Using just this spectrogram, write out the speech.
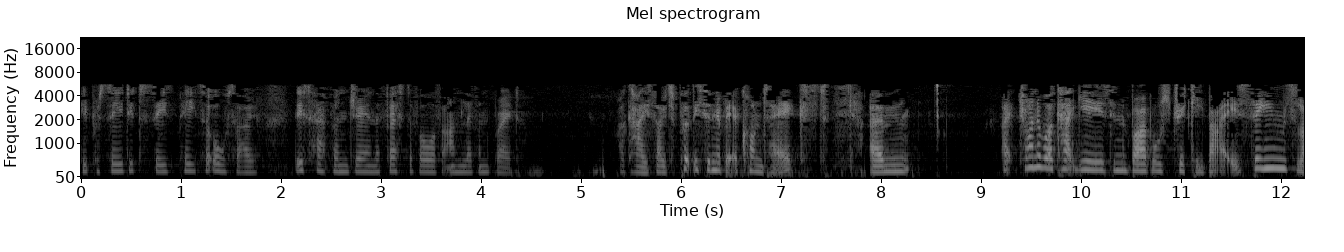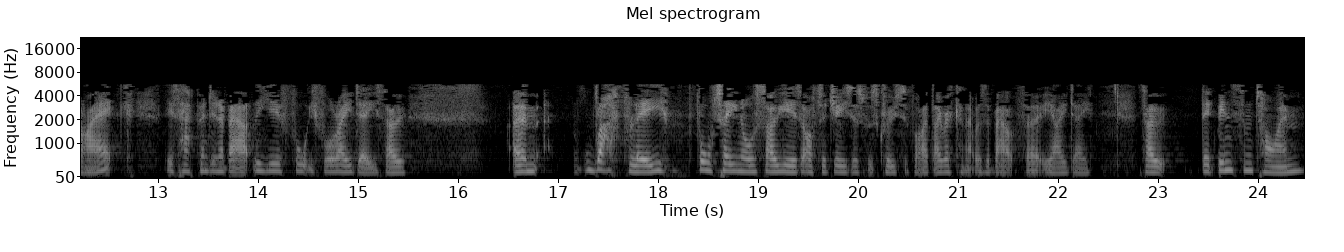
he proceeded to seize Peter also. This happened during the festival of unleavened bread. Okay, so to put this in a bit of context, um, trying to work out years in the Bible is tricky, but it seems like this happened in about the year 44 AD. So um, roughly 14 or so years after Jesus was crucified. They reckon that was about 30 AD. So there'd been some time.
